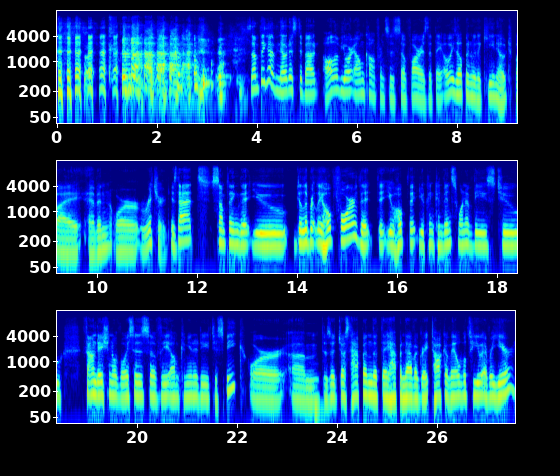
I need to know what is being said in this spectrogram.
Something I've noticed about all of your Elm conferences so far is that they always open with a keynote by Evan or Richard. Is that something that you deliberately hope for? That that you hope that you can convince one of these two foundational voices of the Elm community to speak, or um, does it just happen that they happen to have a great talk available to you every year?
